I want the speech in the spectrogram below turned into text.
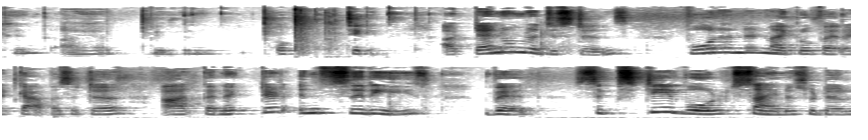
think i have given okay take it. A 10 ohm resistance 400 microfarad capacitor are connected in series with 60 volt sinusoidal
